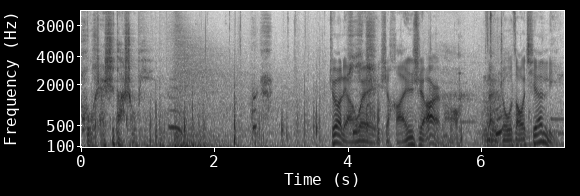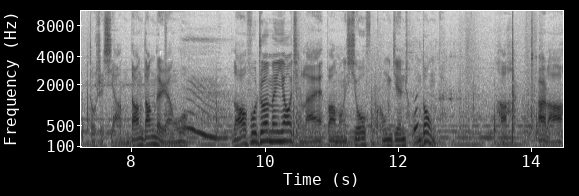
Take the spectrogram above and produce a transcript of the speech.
果然是大手笔。这两位 是韩氏二老，在周遭千里都是响当当的人物，老夫专门邀请来帮忙修复空间虫洞的。哈，二老，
